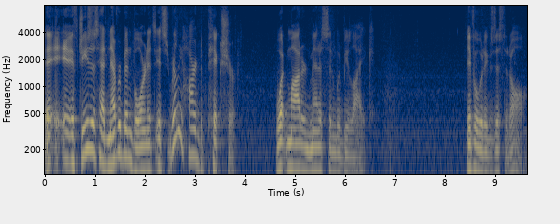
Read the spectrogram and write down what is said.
If Jesus had never been born, it's, it's really hard to picture what modern medicine would be like if it would exist at all.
